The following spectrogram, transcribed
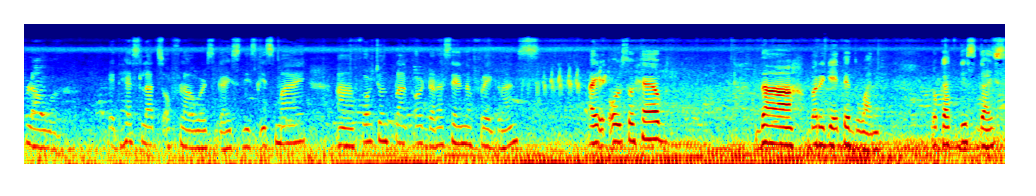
flower. It has lots of flowers guys. This is my uh, fortune plant or Dracaena fragrance. I also have the variegated one. Look at this guys.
